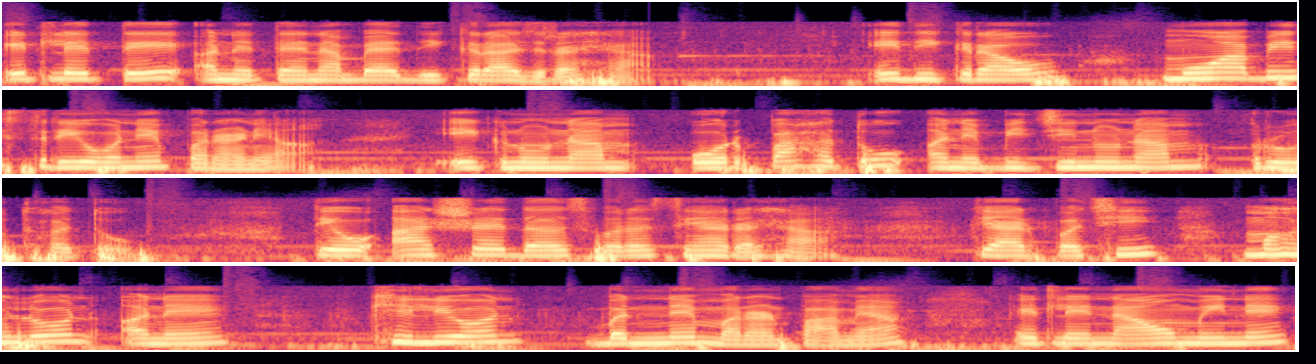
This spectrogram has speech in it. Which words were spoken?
એટલે તે અને તેના બે દીકરા જ રહ્યા. એ દીકરાઓ મોઆબી સ્ત્રીઓને પરણ્યા એકનું નામ ઓરપા હતું અને બીજીનું નામ રૂથ હતું. તેઓ આશરે દસ વર્ષ ત્યાં રહ્યા. ત્યાર પછી મહલોન અને ખિલિયોન બંને મરણ પામ્યા એટલે નાઓમીને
